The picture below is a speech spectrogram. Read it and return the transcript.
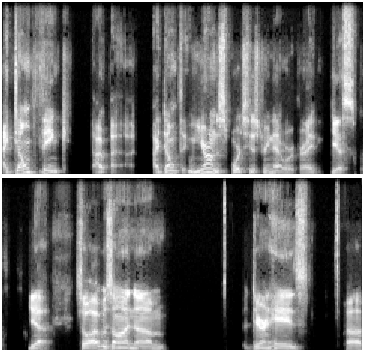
I don't think I, I, I don't think you're on the Sports History Network, right? Yes. Yeah. So I was on um, Darren Hayes uh,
